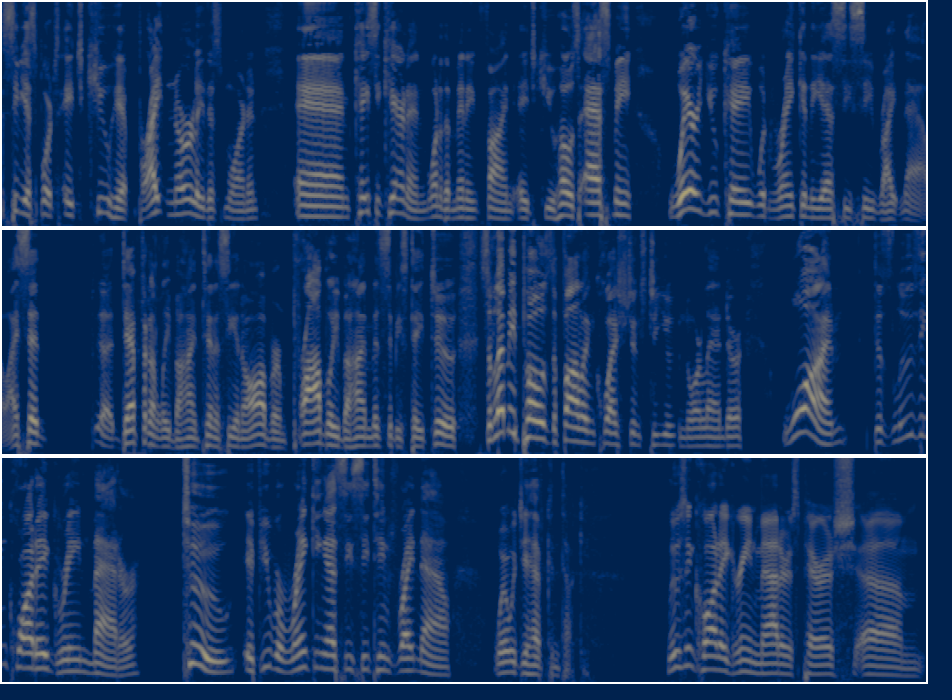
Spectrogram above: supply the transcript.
CBS Sports HQ hit bright and early this morning, and Casey Kiernan, one of the many fine HQ hosts, asked me where UK would rank in the SEC right now. I said uh, definitely behind Tennessee and Auburn, probably behind Mississippi State too. So let me pose the following questions to you, Norlander. One, does losing Quade Green matter? Two, if you were ranking SEC teams right now, where would you have Kentucky? Losing Quade Green matters, Parrish. Um,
